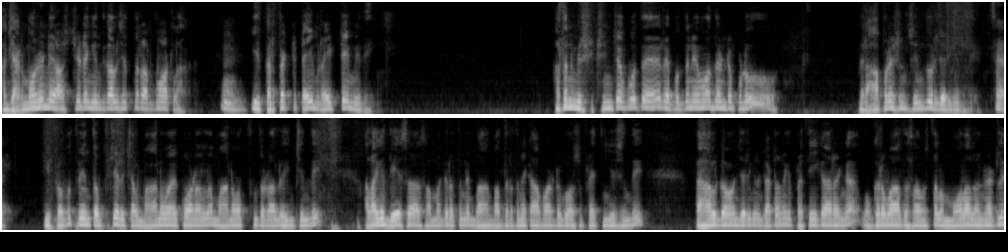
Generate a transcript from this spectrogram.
ఆ జగన్మోహన్ రెడ్డి అరెస్ట్ చేయడానికి ఎందుకు ఆలోచిస్తున్నారు అర్థం అవట్లా? ఇది పర్ఫెక్ట్ టైం రైట్ టైం ఇది. అతను మీరు శిక్షించకపోతే రేపొద్దున ఏమవుతుందంటే ఇప్పుడు మీరు ఆపరేషన్ సింధూర్ జరిగింది. సార్. ఈ ప్రభుత్వం ఏం తప్పు చేయలేదు. చాలా మానవ కోణంలో మానవత్వంతో ఆలోచించింది. అలాగే దేశ సమగ్రతని భద్రతని కాపాడడం కోసం ప్రయత్నం చేసింది. పెహల్గాం జరిగిన ఘటనకి ప్రతీకారంగా ఉగ్రవాద సంస్థల మూలాలు అన్నట్లు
